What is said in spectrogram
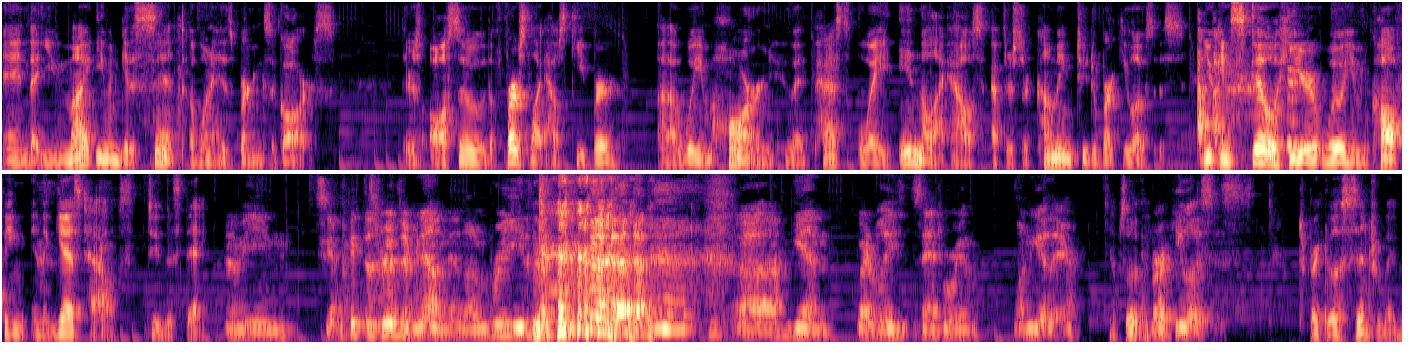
and that you might even get a scent of one of his burning cigars. There's also the first lighthouse keeper, uh, William Harn, who had passed away in the lighthouse after succumbing to tuberculosis. You can still hear William coughing in the guest house to this day. I mean, see, I break those ribs every now and then, let them breathe. uh, again, Waverly Sanatorium, want to go there. Absolutely. Tuberculosis. Tuberculosis Central, baby.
